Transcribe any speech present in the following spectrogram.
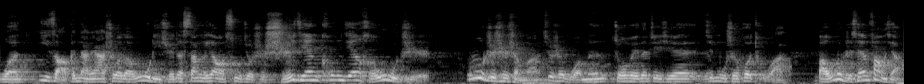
我一早跟大家说的物理学的三个要素，就是时间、空间和物质。物质是什么？就是我们周围的这些金木水火土啊。把物质先放下，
